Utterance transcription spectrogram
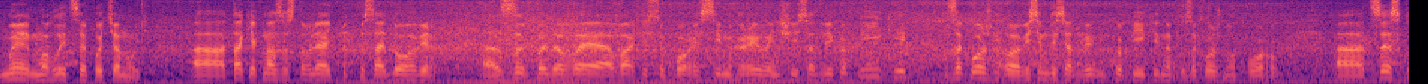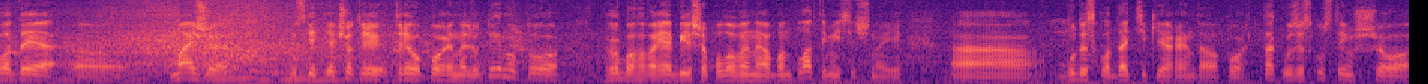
ми могли це потягнути. А так як нас заставляють підписати договір е, з ПДВ вартістю опори 7 гривень 62 копійки за кожну о, 82 копійки за кожну опору. е, Це складе е, майже, ну скільки, якщо три, три опори на людину, то, грубо говоря, більше половини абонплати місячної буде складати тільки оренда опор. Так, у зв'язку з тим, що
